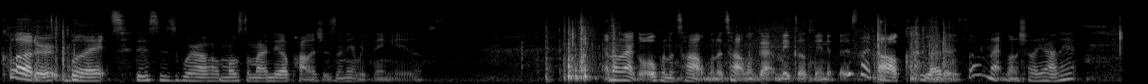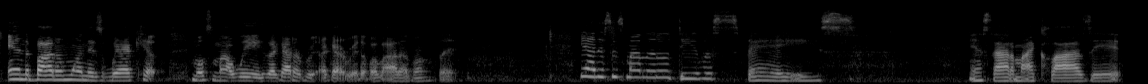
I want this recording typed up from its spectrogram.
cluttered, but this is where all, most of my nail polishes and everything is. And I'm not going to open the top one. The top one got makeup in it, but it's like all cluttered, so I'm not going to show y'all that. And the bottom one is where I kept most of my wigs. I got a, I got rid of a lot of them, but yeah, this is my little diva space inside of my closet.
